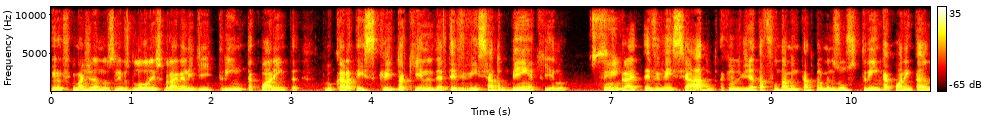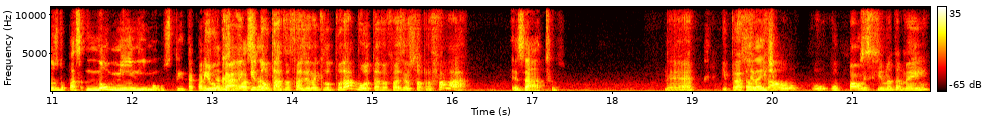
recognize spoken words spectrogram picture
eu fico imaginando, os livros do Lourenço Braga ali de 30, 40, para o cara ter escrito aquilo, ele deve ter vivenciado bem aquilo. Sim. E para ter vivenciado, aquilo devia estar tá fundamentado pelo menos uns 30, 40 anos do passado. No mínimo, uns 30, 40 anos. E o cara que não estava fazendo aquilo por amor, estava fazendo só para falar. Exato né? E para então, sentar gente... o, o, pau em cima também,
